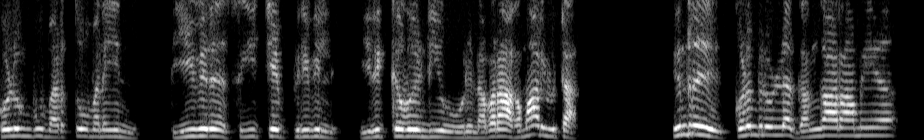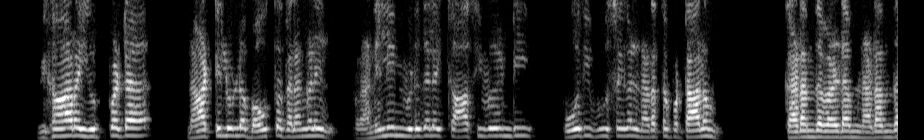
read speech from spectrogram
கொழும்பு மருத்துவமனையின் தீவிர சிகிச்சை பிரிவில் இருக்க வேண்டிய ஒரு நபராக மாறிவிட்டார். இன்று கொழும்பில் உள்ள கங்காராமய விகாரை உட்பட்ட நாட்டில் உள்ள பௌத்த தலங்களில் ரணிலின் விடுதலைக்கு ஆசி வேண்டி போதி பூசைகள் நடத்தப்பட்டாலும் கடந்த வருடம் நடந்த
